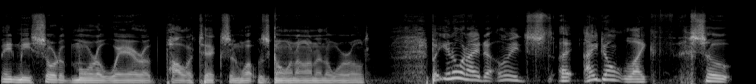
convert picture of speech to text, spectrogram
made me sort of more aware of politics and what was going on in the world. But you know what I let me just, I, I don't like so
